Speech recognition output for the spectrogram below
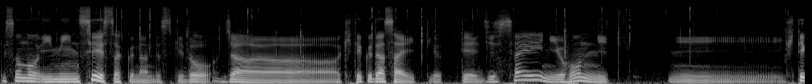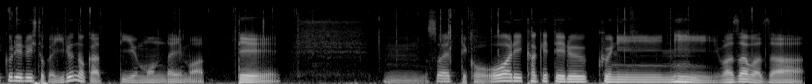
でその移民政策なんですけど、じゃあ来てくださいって言って、実際日本に来てくれる人がいるのかっていう問題もあって、うん、そうやってこう終わりかけてる国にわざわざ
